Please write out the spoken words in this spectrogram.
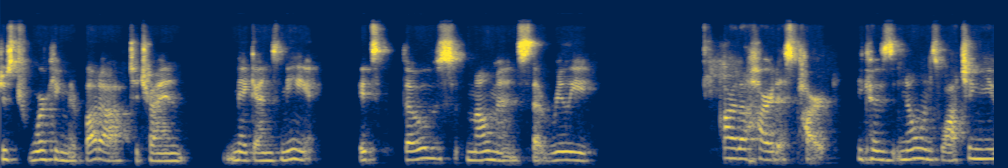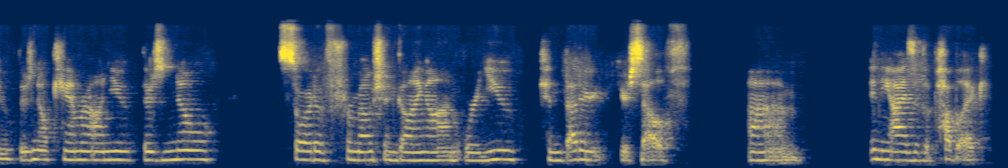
just working their butt off to try and make ends meet, it's those moments that really are the hardest part because no one's watching you. There's no camera on you. There's no sort of promotion going on where you can better yourself um, in the eyes of the public.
